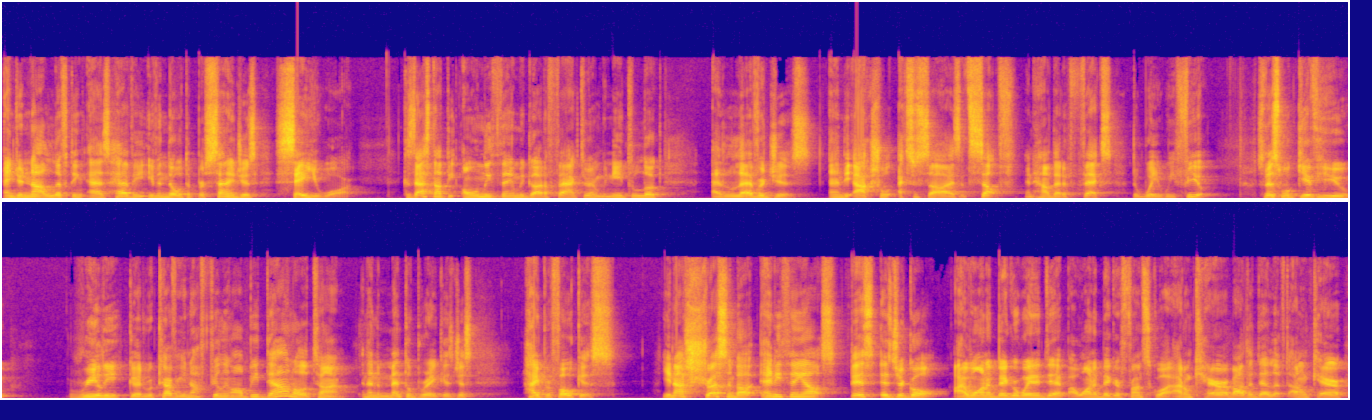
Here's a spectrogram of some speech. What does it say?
and you're not lifting as heavy even though the percentages say you are. Because that's not the only thing we got to factor in. We need to look at leverages and the actual exercise itself and how that affects the way we feel. So this will give you really good recovery. You're not feeling all beat down all the time. And then the mental break is just hyper focus. You're not stressing about anything else. This is your goal. I want a bigger weighted dip. I want a bigger front squat. I don't care about the deadlift. I don't care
